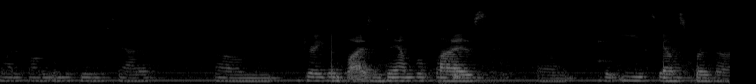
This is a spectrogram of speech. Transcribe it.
water quality indicator status. Um, dragonflies and damselflies. Um, the E stands for the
